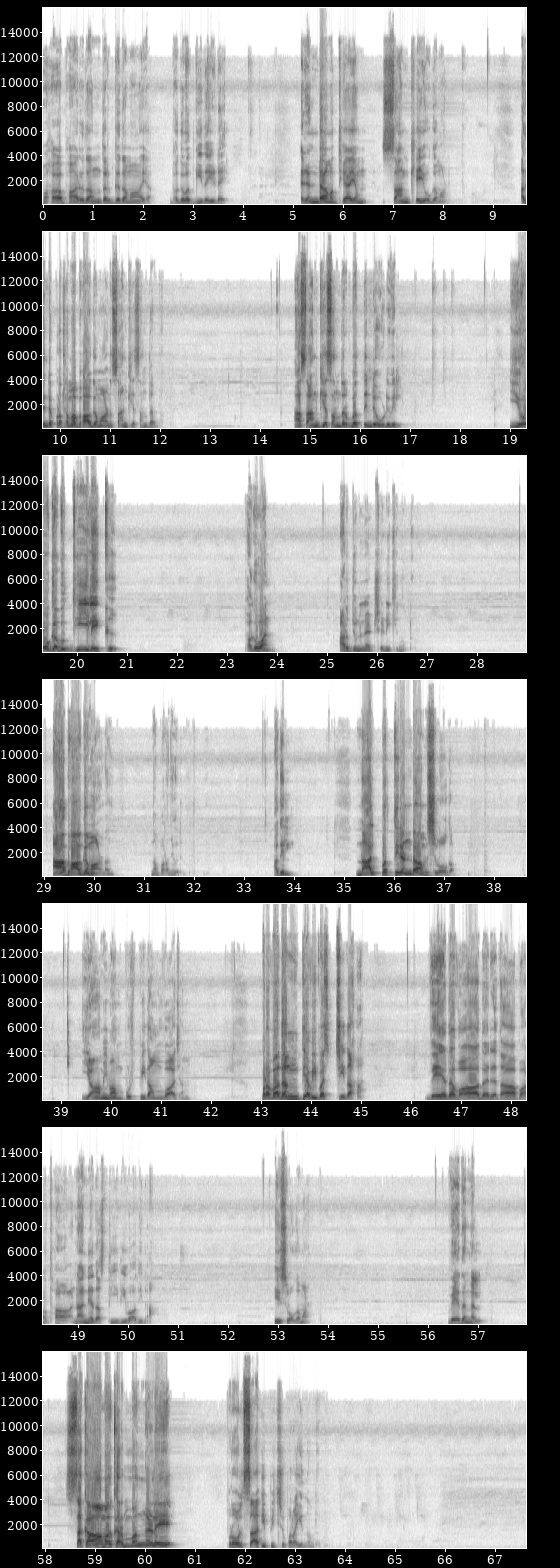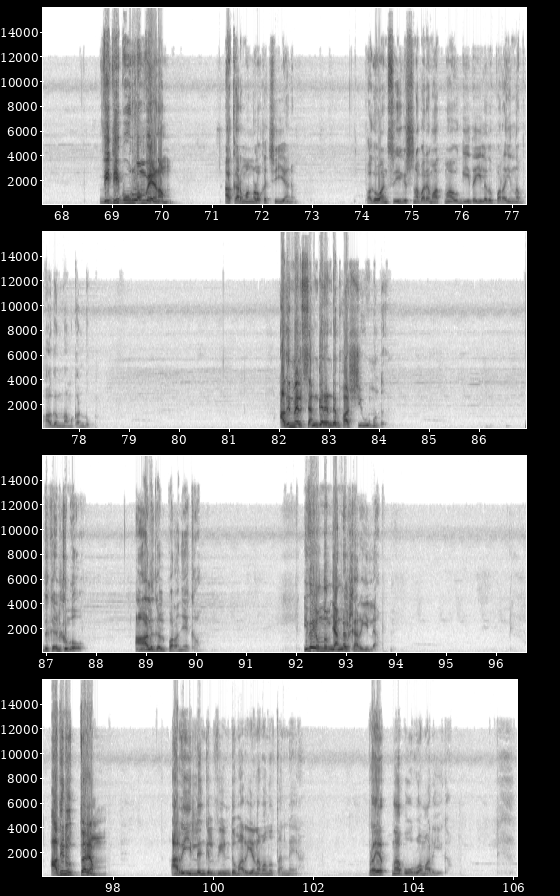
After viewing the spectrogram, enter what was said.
മഹാഭാരതാന്തർഗതമായ ഭഗവത്ഗീതയുടെ രണ്ടാം അധ്യായം സാഖ്യയോഗമാണ്. അതിന്റെ പ്രഥമ ഭാഗമാണ് സാഖ്യ സന്ദർഭം ആ സാഖ്യ സന്ദർഭത്തിന്റെ ഒടുവിൽ യോഗബുദ്ധിയിലേക്ക് ഭഗവാൻ അർജുനനെ ക്ഷണിക്കുന്നുണ്ട്. ആ ഭാഗമാണ് നാം പറഞ്ഞു വരുന്നത്. അതിൽ നാൽപ്പത്തിരണ്ടാം ശ്ലോകം. യാമിമാം പുഷ്പിതം വാചം. പ്രവദന്ത്യ വിപശ്ചിത വേദവാദരഥാപാർത്ഥ നാന്യതസ്ഥീതിവാദിന ഈ ശ്ലോകമാണ്. വേദങ്ങൾ സകാമകർമ്മങ്ങളെ പ്രോത്സാഹിപ്പിച്ചു പറയുന്നുണ്ട്. വിധിപൂർവം വേണം ആ കർമ്മങ്ങളൊക്കെ ചെയ്യാനും. ഭഗവാൻ ശ്രീകൃഷ്ണ പരമാത്മാവ് ഗീതയിൽ അത് പറയുന്ന ഭാഗം നാം കണ്ടു. അതിന്മേൽ ശങ്കരന്റെ ഭാഷ്യവുമുണ്ട്. ഇത് കേൾക്കുമ്പോൾ ആളുകൾ പറഞ്ഞേക്കാം. ഇവയൊന്നും ഞങ്ങൾക്കറിയില്ല. അതിനുത്തരം അറിയില്ലെങ്കിൽ വീണ്ടും അറിയണമെന്ന് തന്നെയാണ്. പ്രയത്നപൂർവം അറിയുക.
